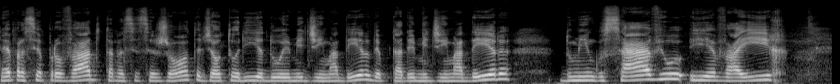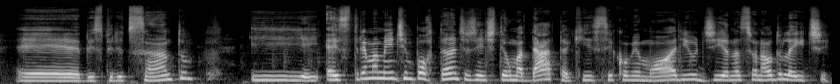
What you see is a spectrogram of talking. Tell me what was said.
né, para ser aprovado, está na CCJ, de autoria do Emidim Madeira, deputado Emidim Madeira, Domingo Sávio e Evair é, do Espírito Santo. E é extremamente importante a gente ter uma data que se comemore o Dia Nacional do Leite,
